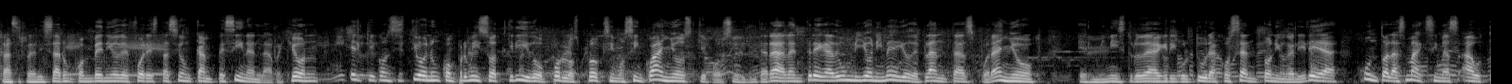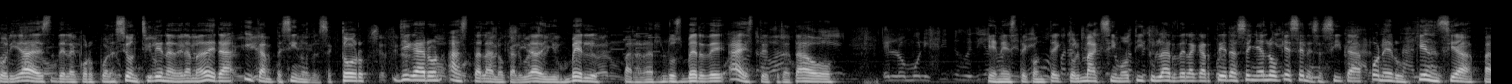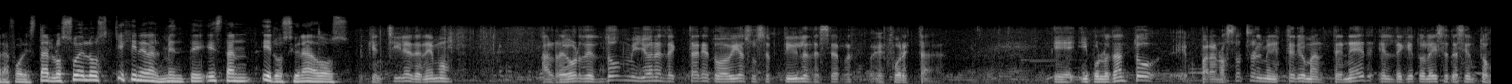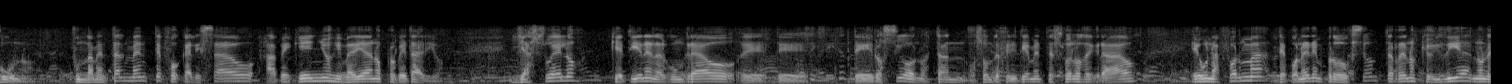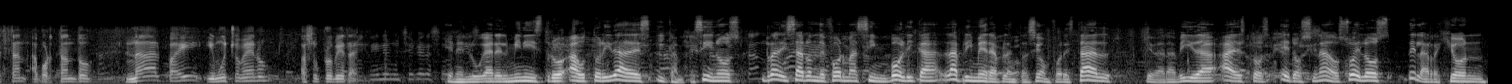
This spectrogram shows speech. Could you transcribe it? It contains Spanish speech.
Tras realizar un convenio de forestación campesina en la región, el que consistió en un compromiso adquirido por los próximos cinco años que posibilitará la entrega de un millón y medio de plantas por año, el ministro de Agricultura José Antonio Galilea, junto a las máximas autoridades de la Corporación Chilena de la Madera y campesinos del sector, llegaron hasta la localidad de Yumbel para dar luz verde a este tratado. En este contexto, el máximo titular de la cartera señaló que se necesita poner urgencia para forestar los suelos que generalmente están erosionados. Que en Chile tenemos alrededor de 2 millones de hectáreas todavía susceptibles de ser forestadas. Eh, y por lo tanto, eh, para nosotros el Ministerio mantener el decreto ley 701, fundamentalmente focalizado a pequeños y medianos propietarios y a suelos que tienen algún grado eh, de, erosión o, están, o son definitivamente suelos degradados, es una forma de poner en producción terrenos que hoy día no le están aportando nada al país y mucho menos a sus propietarios. En el lugar el ministro, autoridades y campesinos realizaron de forma simbólica la primera plantación forestal que dará vida a estos erosionados suelos de la región.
